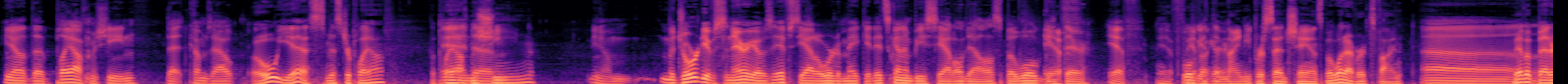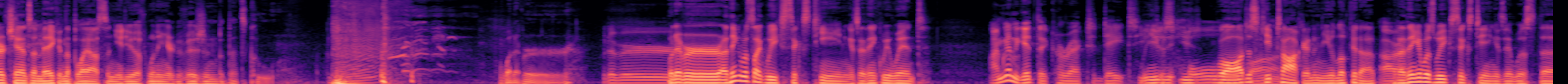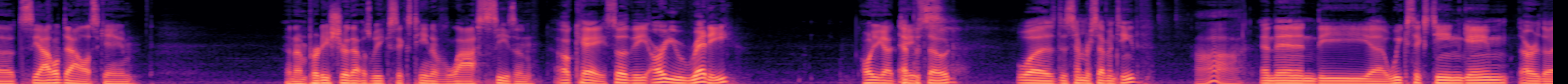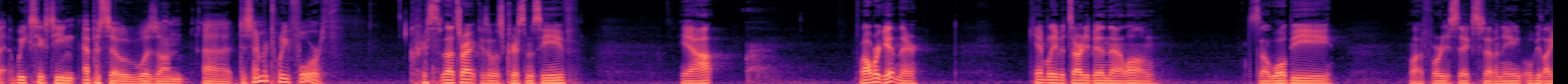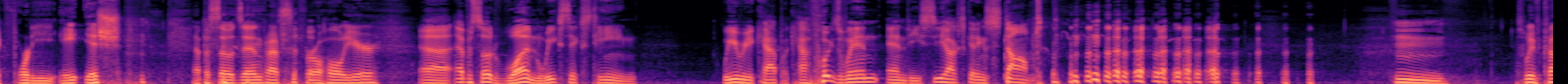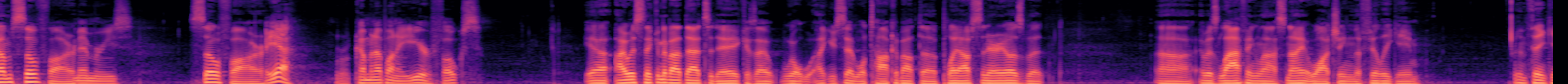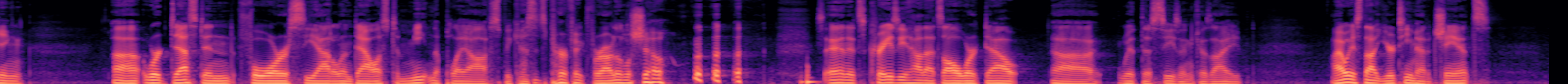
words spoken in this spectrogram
you know, the playoff machine that comes out. oh yes, Mister Playoff, the playoff And, um, machine. You know, majority of scenarios, if Seattle were to make it, it's going to be Seattle, Dallas, but we'll get If. there. If if we'll we have get like a ninety percent chance, but whatever, it's fine. Uh, We have a better chance of making the playoffs than you do of winning your division, but that's cool. whatever, whatever. whatever. I think it was like week sixteen because I think we went. I'm going to get the correct date. You, You- just you- well, I'll just keep talking and you look it up. But I think it was week 16 because it was the Seattle Dallas game. And I'm pretty sure that was week 16 of last season. Okay, so the Are You Ready Oh, you got dates. episode was December 17th. Ah, And then the uh, week 16 game or the week 16 episode was on uh, December 24th. Chris, that's right because it was Christmas Eve. Yeah. Well, we're getting there. Can't believe it's already been that long. So we'll be what 46, 78. We'll be like 48 ish episodes in for, for a whole year. Uh, episode one, week 16. We recap a Cowboys win and the Seahawks getting stomped. So we've come so far, Memories. so far. But yeah, we're coming up on a year, folks. Yeah, I was thinking about that today because I will, like you said, we'll talk about the playoff scenarios. But uh, I was laughing last night watching the Philly game and thinking uh, we're destined for Seattle and Dallas to meet in the playoffs because it's perfect for our little show. and it's crazy how that's all worked out uh, with this season because I, I always thought your team had a chance.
